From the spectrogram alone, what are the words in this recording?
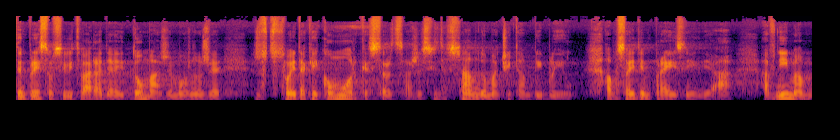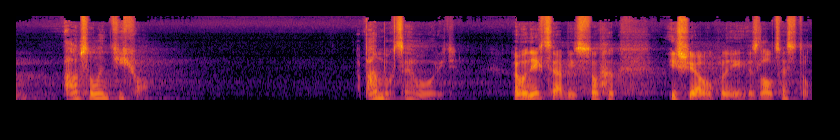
ten priestor si vytvárať aj doma, že možno, že v svojej takej komórke srdca, že si sám doma čítam Bibliu, alebo sa idem prejsť niekde a, a vnímam, ale som len ticho. A Pán Boh chce hovoriť. Lebo nechce, aby som išiel úplne zlou cestou.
